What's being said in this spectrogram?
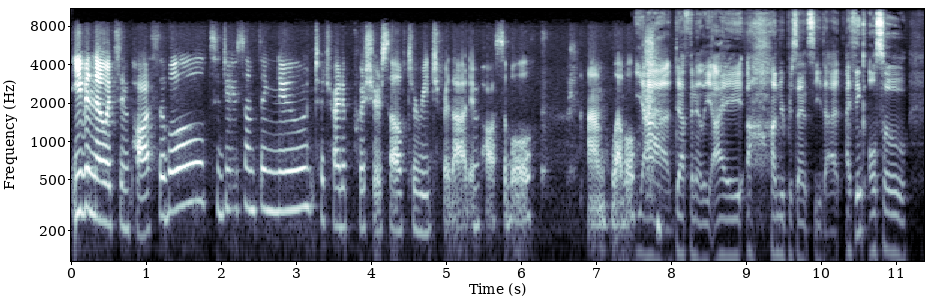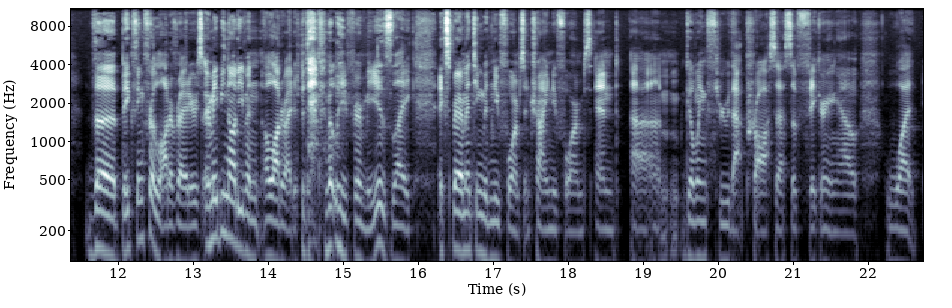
even though it's impossible to do something new, to try to push yourself to reach for that impossible um, level. Yeah, definitely. I 100% see that. I think also the big thing for a lot of writers, or maybe not even a lot of writers, but definitely for me, is like experimenting with new forms and trying new forms and um, going through that process of figuring out what,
